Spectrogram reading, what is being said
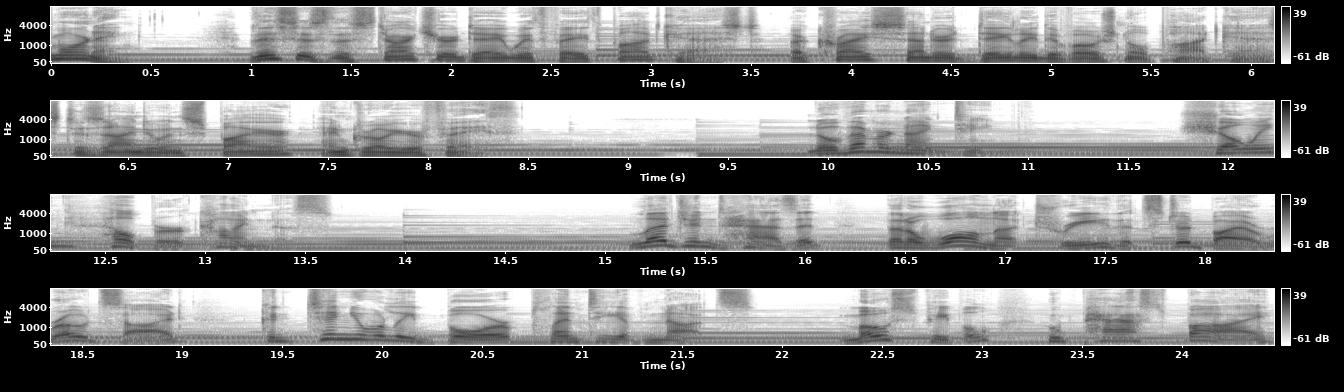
morning. This is the Start Your Day with Faith podcast, a Christ centered daily devotional podcast designed to inspire and grow your faith. November 19th Showing Helper Kindness. Legend has it that a walnut tree that stood by a roadside continually bore plenty of nuts. Most people who passed by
